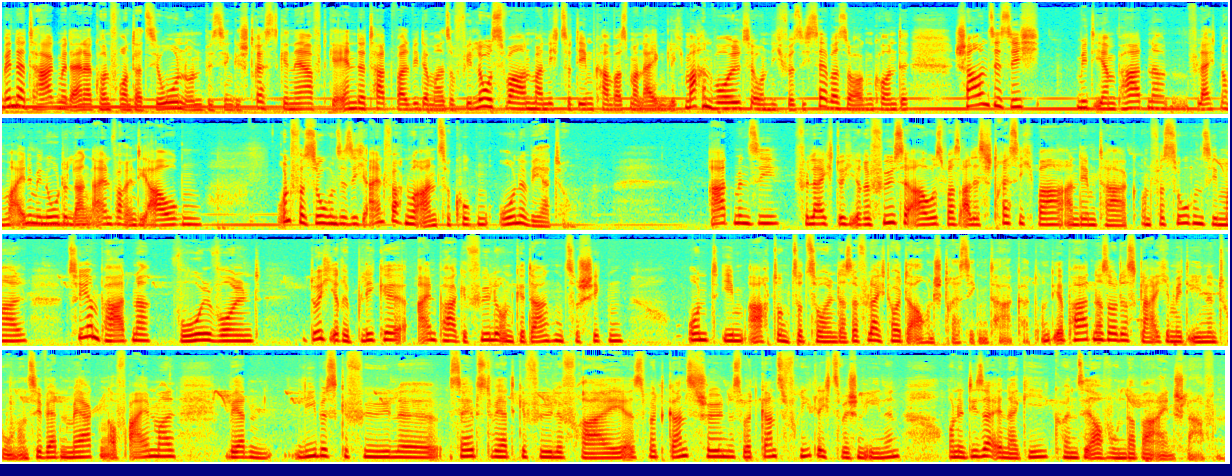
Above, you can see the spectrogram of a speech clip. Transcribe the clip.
Wenn der Tag mit einer Konfrontation und ein bisschen gestresst, genervt geendet hat, weil wieder mal so viel los war und man nicht zu dem kam, was man eigentlich machen wollte und nicht für sich selber sorgen konnte, schauen Sie sich mit Ihrem Partner vielleicht noch mal eine Minute lang einfach in die Augen und versuchen Sie sich einfach nur anzugucken ohne Wertung. Atmen Sie vielleicht durch Ihre Füße aus, was alles stressig war an dem Tag und versuchen Sie mal zu Ihrem Partner wohlwollend durch ihre Blicke ein paar Gefühle und Gedanken zu schicken und ihm Achtung zu zollen, dass er vielleicht heute auch einen stressigen Tag hat. Und ihr Partner soll das Gleiche mit ihnen tun. Und sie werden merken, auf einmal werden Liebesgefühle, Selbstwertgefühle frei. Es wird ganz schön, es wird ganz friedlich zwischen ihnen. Und in dieser Energie können sie auch wunderbar einschlafen.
